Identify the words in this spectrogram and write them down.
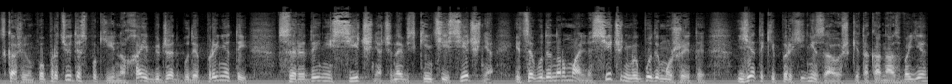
скажемо, попрацюйте спокійно. Хай бюджет буде прийнятий в середині січня чи навіть в кінці січня, і це буде нормально. Січень ми будемо жити. Є такі перехідні залишки, така назва є.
